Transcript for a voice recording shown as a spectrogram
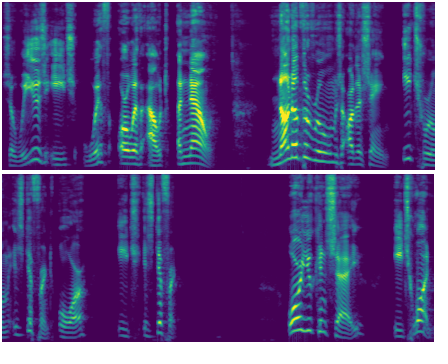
So we use each with or without a noun. None of the rooms are the same. Each room is different, or each is different. Or you can say each one.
